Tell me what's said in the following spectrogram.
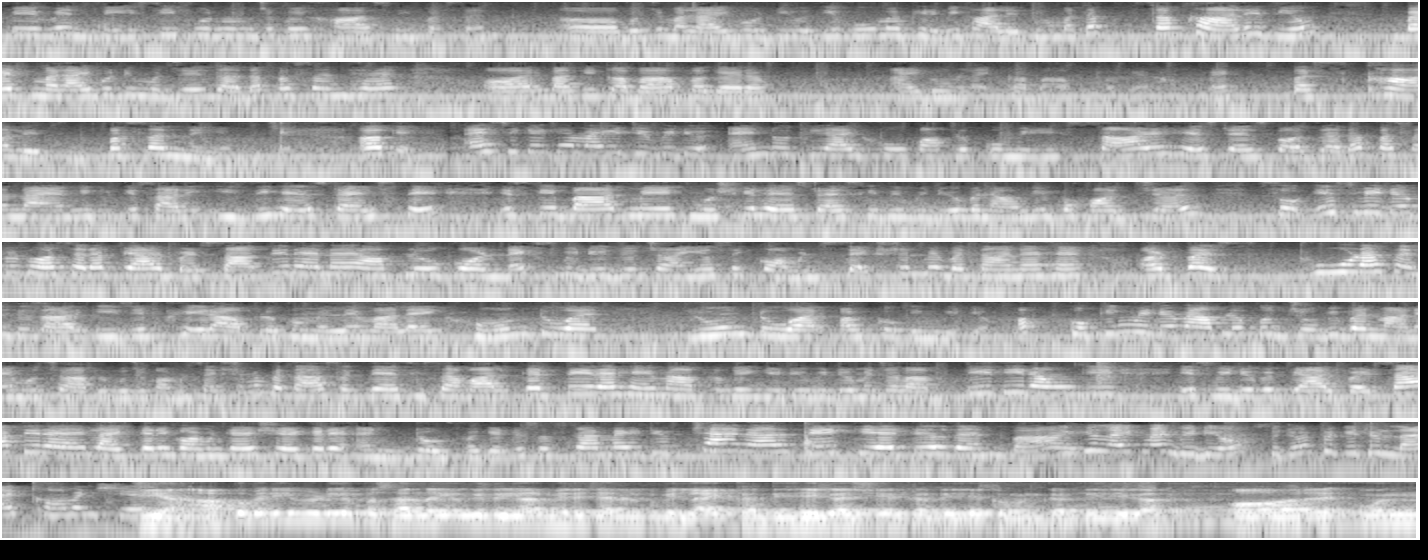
favourite desi food में मुझे कोई ख़ास नहीं पसंद। अ, वो जो मलाई बोटी होती है वो मैं फिर भी खा लेती हूँ। मतलब सब खा लेती हूँ बट मलाई बोटी मुझे ज़्यादा पसंद है और बाकी कबाब वगैरह। आई डोंट लाइक कबाब वगैरह। मैं बस खा लेती हूँ। पसंद नहीं है मुझे। ओके ऐसी करके हमारी यूट्यूब वीडियो एंड होती है? आई होप आप लोग को मेरी सारे हेयर स्टाइल्स बहुत ज़्यादा पसंद आए होंगे क्योंकि सारे इजी हेयर स्टाइल्स थे। इसके बाद मैं एक मुश्किल हेयर स्टाइल्स की भी वीडियो बनाऊँगी बहुत जल्द। सो so, इस वीडियो पे बहुत सारा प्यार बरसाते रहना है आप लोगों को। और नेक्स्ट वीडियो जो चाहिए उसे कॉमेंट सेक्शन में बताना है। और बस थोड़ा सा इंतज़ार कीजिए, फिर आप लोग को मिलने वाला एक होम टूर रूम टूर और कुकिंग वीडियो अब कुकिंग वीडियो में आप लोग को जो भी बनवाना है, मुझसे आप लोग मुझे कमेंट सेक्शन में बता सकते हैं। ऐसी सवाल करते रहे। मैं आप लोग को एक यूट्यूब वीडियो में जवाब देती रहूँगी। इस वीडियो पे प्यार बरसाते रहें लाइक करें कमेंट करें शेयर करें and don't forget to subscribe my YouTube channel take care till then bye if you like my video so don't forget to like comment share जी हाँ आपको मेरी ये वीडियो पसंद आई होगी तो यार मेरे चैनल को भी लाइक कर दीजिएगा शेयर कर दीजिएगा कमेंट कर दीजिएगा। और उन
